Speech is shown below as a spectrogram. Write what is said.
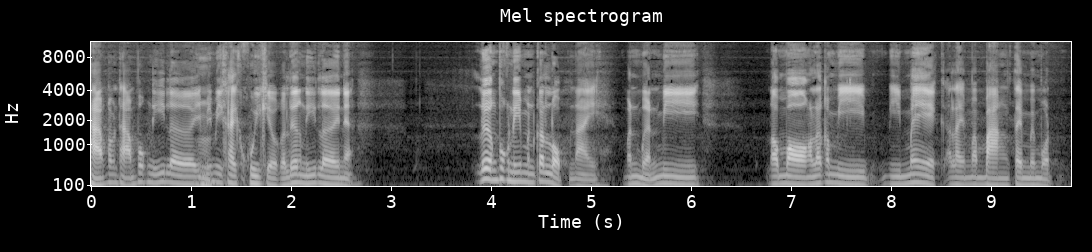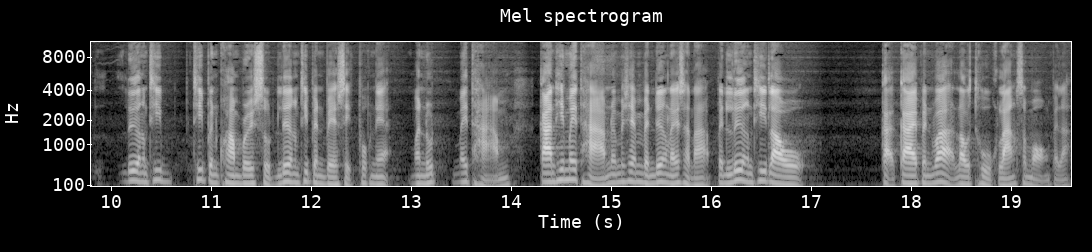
ถามคำถามพวกนี้เลย ไม่มีใครคุยเกี่ยวกับเรื่องนี้เลยเนี่ย เรื่องพวกนี้มันก็หลบใน มันเหมือนมีเรามองแล้วก็มีมีเมฆอะไรมาบังเต็มไปหมด เรื่องที่ที่เป็นความบริสุทธิ์เรื่องที่เป็นเบสิกพวกเนี้ยมนุษย์ไม่ถาม การที่ไม่ถามเนี่ยไม่ใช่เป็นเรื่องไร้สาระเป็นเรื่องที่เรา กะกลายเป็นว่าเราถูกล้างสมองไปแล้ว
